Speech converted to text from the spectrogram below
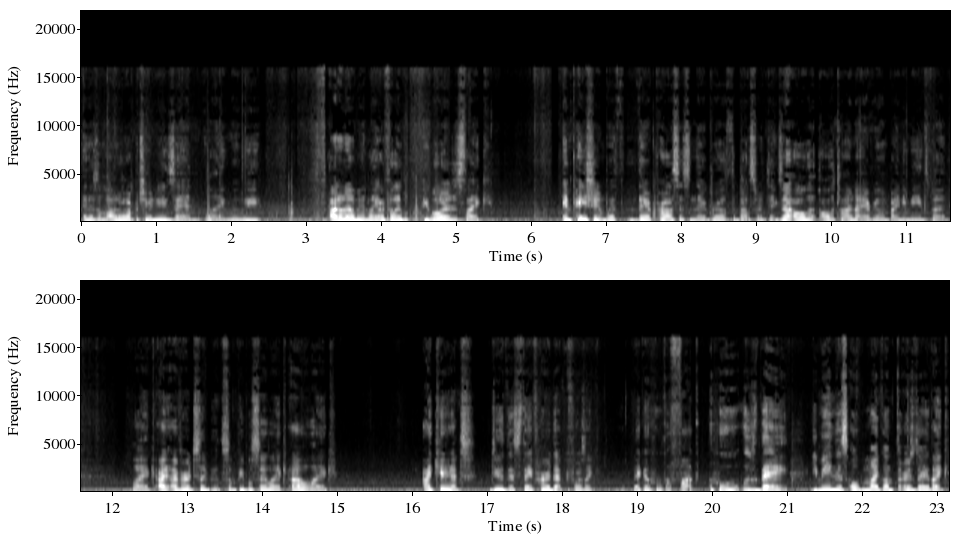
and there's a lot of opportunities, and like when we, I don't know, man. Like I feel like people are just like impatient with their process and their growth about certain things. Not all the all the time, not everyone by any means, but like I, I've heard some, some people say like, oh, like I can't do this. They've heard that before. It's like, nigga, who the fuck? Who was they? You mean this open mic on Thursday? Like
